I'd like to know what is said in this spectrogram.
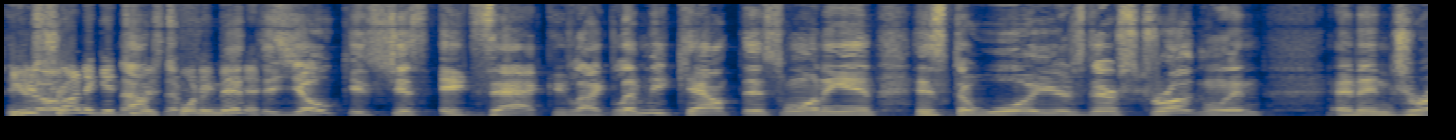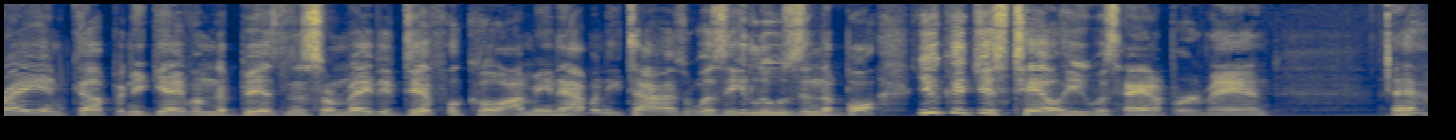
He was know, trying to get to his 20 minutes. The yoke is just exactly like let me count this one in. It's the Warriors they're struggling, and then Dre and company gave him the business or made it difficult. I mean, how many times was he losing the ball? You could just tell he was hampered, man. Yeah.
